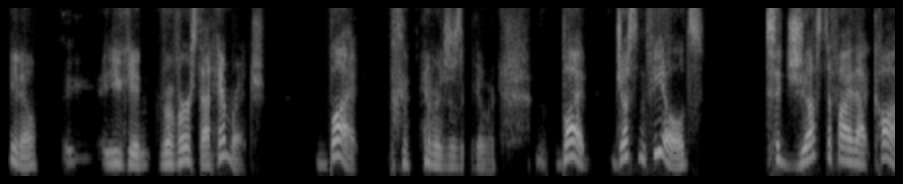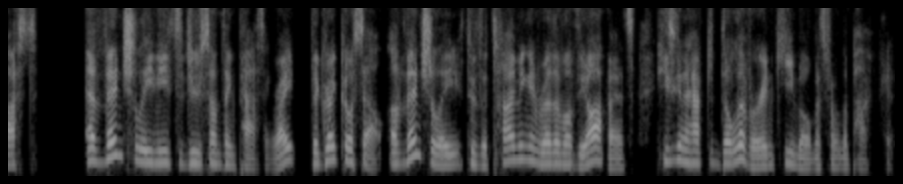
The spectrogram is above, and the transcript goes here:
you know, you can reverse that hemorrhage. But hemorrhage is a good word. But Justin Fields to justify that cost, eventually needs to do something passing, right? The Greg Cosell, eventually, through the timing and rhythm of the offense, he's going to have to deliver in key moments from the pocket.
